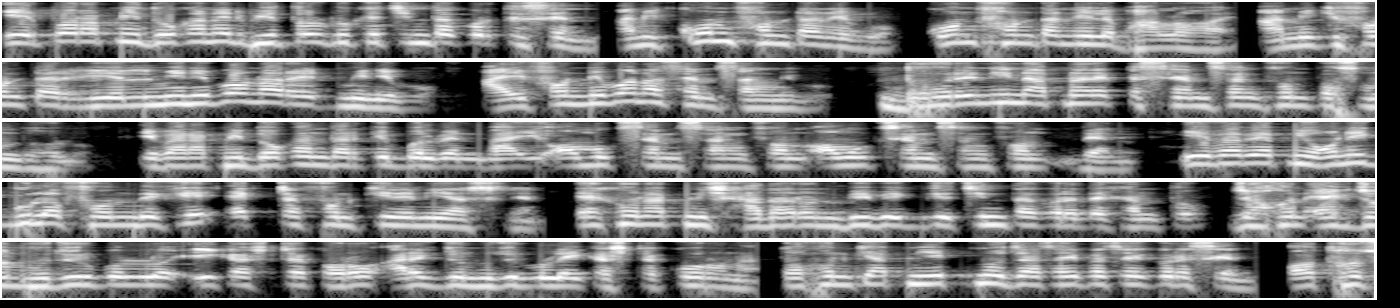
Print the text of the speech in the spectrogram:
এরপর আপনি দোকানের ভিতর ঢুকে চিন্তা করতেছেন, আমি কোন ফোনটা নেব? কোন ফোনটা নিলে ভালো হয়? আমি কি ফোনটা রিয়েলমি নিব না রেডমি নিব? আইফোন নিব না স্যামসাং নিব? ধরে নিন আপনার একটা স্যামসাং ফোন পছন্দ হলো। এবার আপনি দোকানদারকে বলবেন, ভাই, অমুক স্যামসাং ফোন অমুক স্যামসাং ফোন দেন। এভাবে আপনি অনেকগুলো ফোন দেখে একটা ফোন কিনে নিয়ে আসলেন। এখন আপনি সাধারণ বিবেক দিয়ে চিন্তা করে দেখেন তো, যখন একজন হুজুর বলল, এই কাজটা করো, আরেকজন হুজুর বলল, এই কাজটা করো না। তখন কি আপনি একটু যাচাই বাছাই করেছেন? অথচ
